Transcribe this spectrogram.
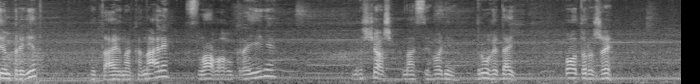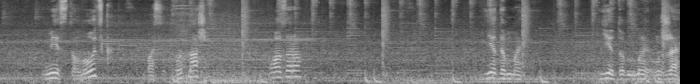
Усім привіт! Вітаю на каналі. Слава Україні! Ну що ж, у нас сьогодні другий день подорожі в місто Луцьк. Ось тут наше озеро. Їдемо ми, їдемо ми вже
